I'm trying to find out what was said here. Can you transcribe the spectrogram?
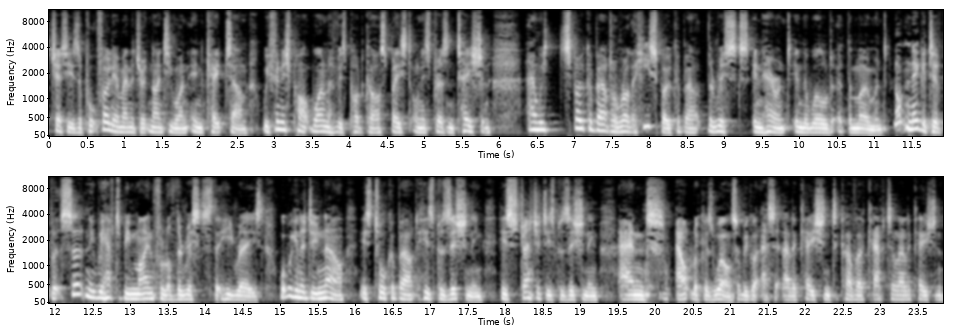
Chetty is a portfolio manager at Ninety One in Cape Town. We finished part one of his podcast based on his presentation, and we spoke about, or rather, he spoke about the risks inherent in the world at the moment. Not negative, but certainly we have to be mindful of the risks that he raised. What we're going to do now is talk about his positioning, his strategies positioning, and outlook as well. So we've got asset allocation to cover, capital allocation,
